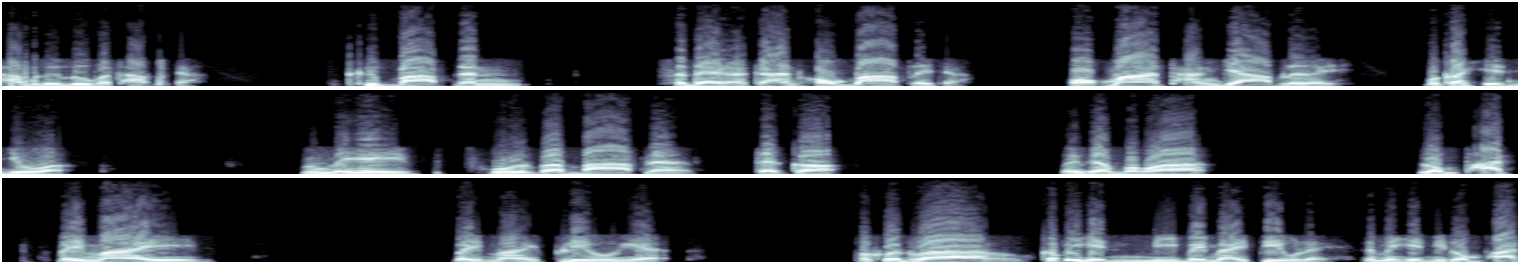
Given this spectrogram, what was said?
ธรรมหรือรูปธรรมจ้ะคือบาปนั้นแสดงอาการของบาปเลยจ้ะออกมาทางหยาบเลย มันก็เห็นอยู่อะมันไม่ใช่พูดว่าบาปนะแต่ก็เหมือนกับบอกว่า ลมพัดใบไม้ ใบไม้ปลิวเงี้ยปรากฏว่าก็ไม่เห็นมีใบไม้ปลิวเลย แล้วไม่เห็นมีลมพัด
